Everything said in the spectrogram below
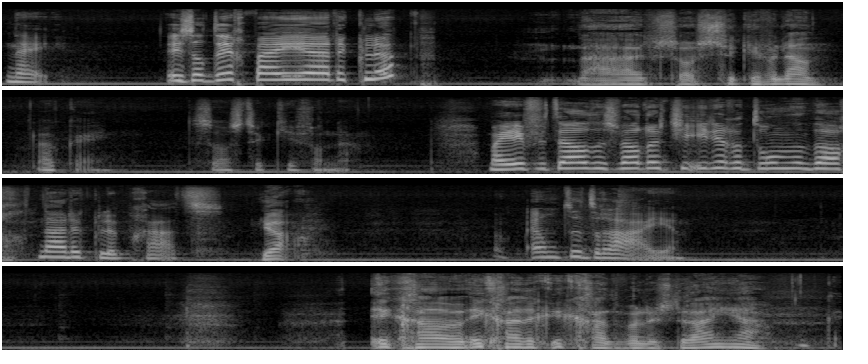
Nee. Is dat dicht bij eh, de club? Nou, dat is wel een stukje vandaan. Oké, dat is wel een stukje vandaan. Maar je vertelt dus wel dat je iedere donderdag naar de club gaat. Ja, Om te draaien. ik ga, ik ga, ik ga het wel eens draaien, ja. Oké.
